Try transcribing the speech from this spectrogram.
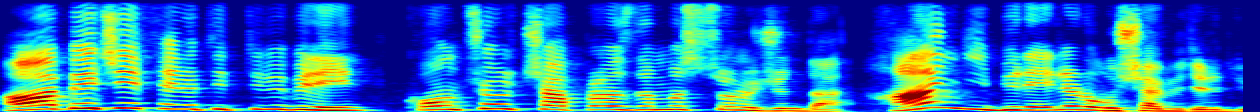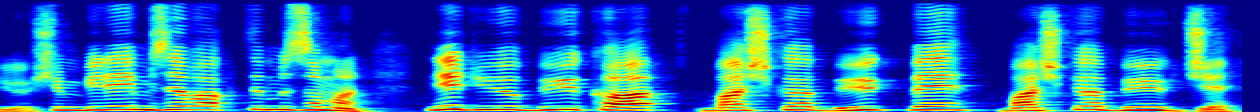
ABC fenotipli bir bireyin kontrol çaprazlaması sonucunda hangi bireyler oluşabilir diyor. Şimdi bireyimize baktığımız zaman ne diyor? Büyük A, başka büyük B, başka büyük C.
